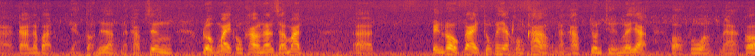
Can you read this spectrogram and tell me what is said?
าการระบาดอย่างต่อเนื่องนะครับ ซึ่งโรคไหม้ของข้าวนั้นสามารถาเป็นโรคได้ทุกระยะของข้าวนะครับ จนถึงระยะออกรวงนะก็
